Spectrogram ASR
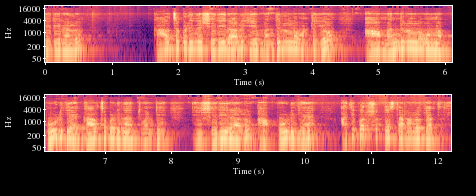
శరీరాలు? కాల్చబడిన శరీరాలు ఏ మందిరంలో ఉంటాయో ఆ మందిరంలో ఉన్న బూడిదే కాల్చబడినటువంటి ఈ శరీరాలు ఆ బూడిదే అతి పరిశుద్ధ స్థలంలోకి వెళ్తుంది.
